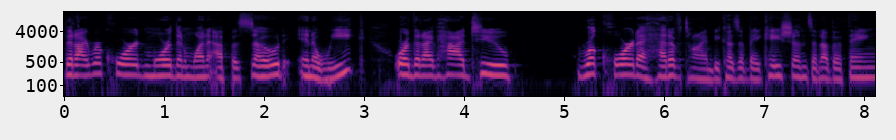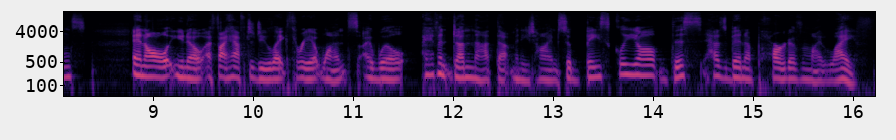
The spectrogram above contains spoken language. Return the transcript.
that I record more than one episode in a week or that I've had to record ahead of time because of vacations and other things. And I'll, you know, if I have to do like three at once, I will. I haven't done that that many times. So basically, y'all, this has been a part of my life.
